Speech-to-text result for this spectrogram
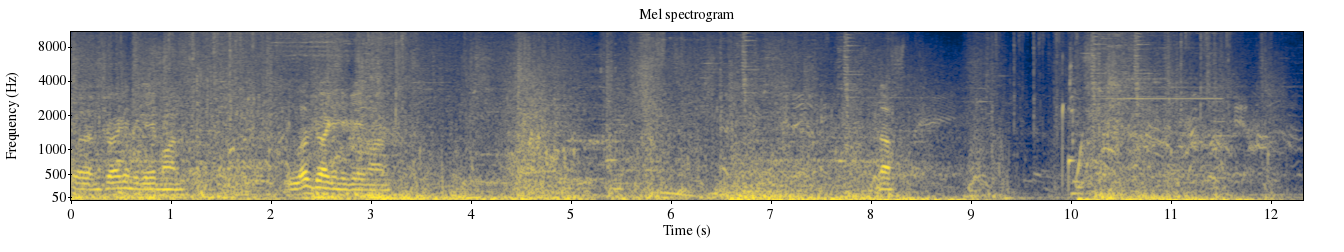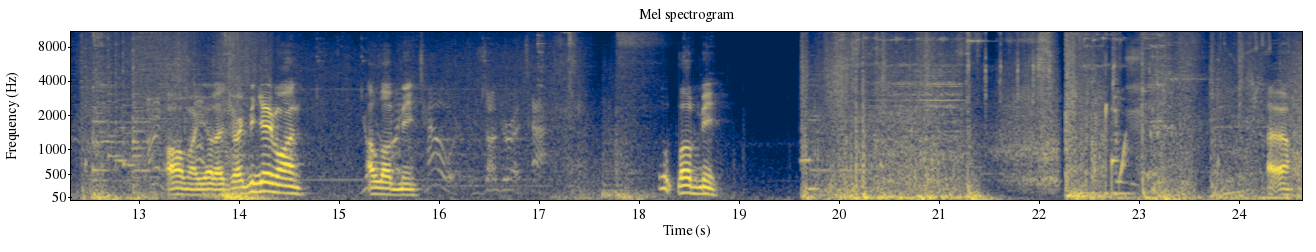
But I'm dragging the game on. We love dragging the game on. No. Oh my god, I dragged the game on. I love me. tower is under attack. Love me. Uh-oh.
